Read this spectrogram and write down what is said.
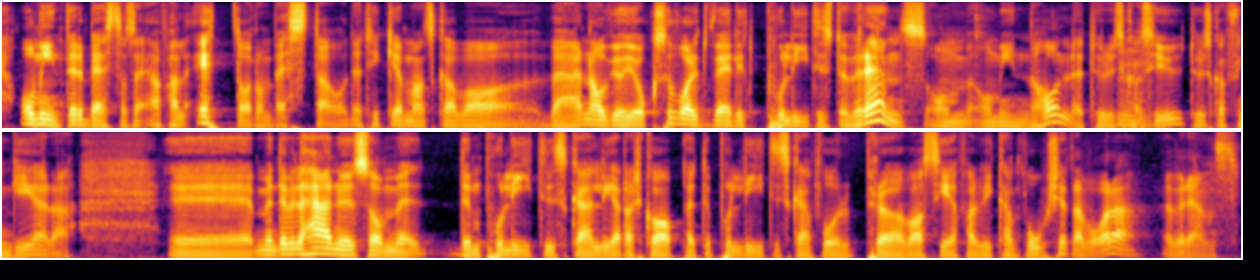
om inte det bästa, så i alla fall ett av de bästa. Och det tycker jag man ska vara värna. Och vi har ju också varit väldigt politiskt överens om, om innehållet, hur det ska Mm. se ut, hur det ska fungera. Eh, men det är väl här nu som den politiska ledarskapet, det politiska får pröva och se ifall vi kan fortsätta vara överens.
